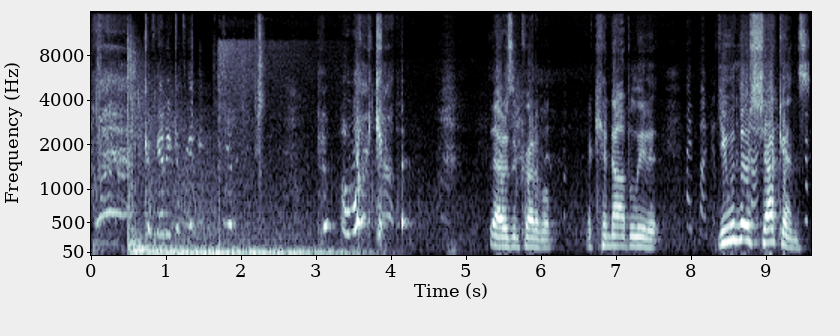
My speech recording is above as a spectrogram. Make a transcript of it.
Come get me, come get me. Oh my god. That was incredible. I cannot believe it. I You and those shotgun. shotguns.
